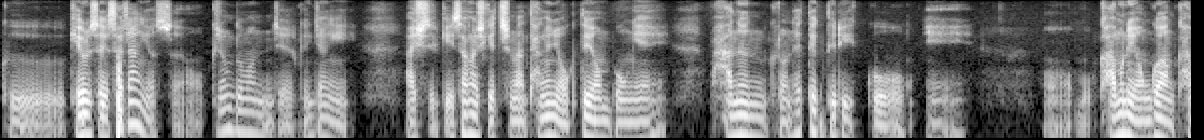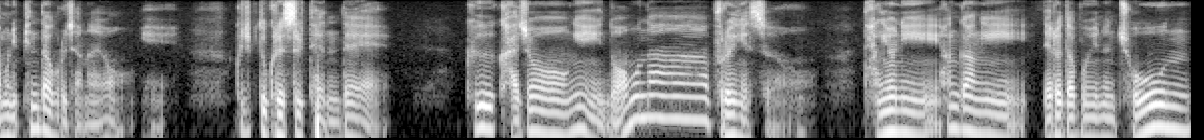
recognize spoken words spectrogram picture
그 계열사의 사장이었어요. 그 정도면 이제 굉장히 아시게 이상하시겠지만 당연히 억대 연봉에 많은 그런 혜택들이 있고 예. 어 뭐 가문의 영광 가문이 핀다고 그러잖아요. 예. 그 집도 그랬을 텐데 그 가정이 너무나 불행했어요. 당연히 한강이 내려다 보이는 좋은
